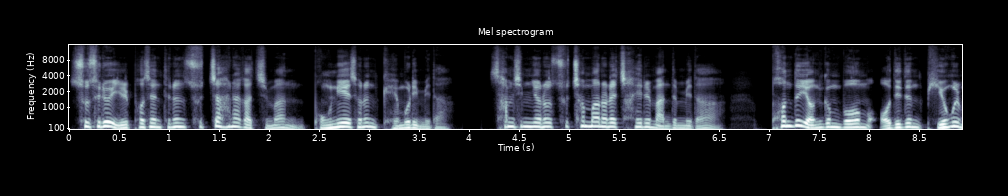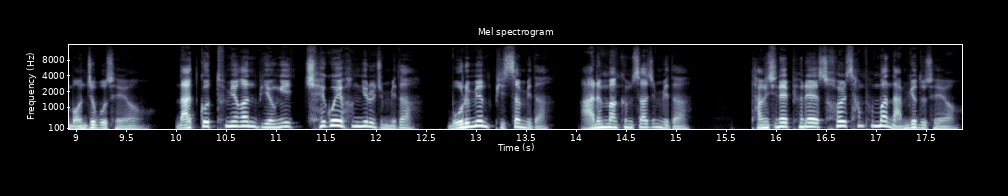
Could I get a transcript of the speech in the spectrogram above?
수수료 1%는 숫자 하나 같지만 복리에서는 괴물입니다. 30년 후 수천만 원의 차이를 만듭니다. 펀드 연금보험 어디든 비용을 먼저 보세요. 낮고 투명한 비용이 최고의 확률을 줍니다. 모르면 비쌉니다. 아는 만큼 싸집니다. 당신의 편에 설 상품만 남겨두세요.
